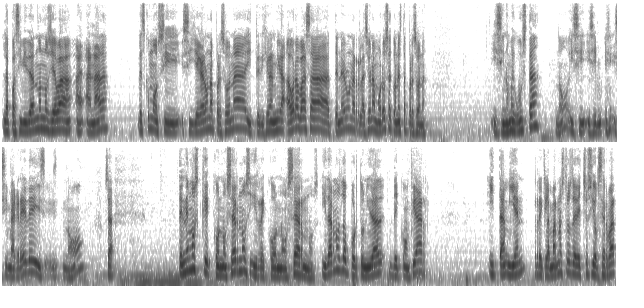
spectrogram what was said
la pasividad no nos lleva a, nada. Es como si, si llegara una persona y te dijeran, mira, ahora vas a tener una relación amorosa con esta persona. Y si no me gusta, ¿no? Y si, y si, si me agrede, y si, no. O sea, tenemos que conocernos y reconocernos y darnos la oportunidad de confiar y también reclamar nuestros derechos y observar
